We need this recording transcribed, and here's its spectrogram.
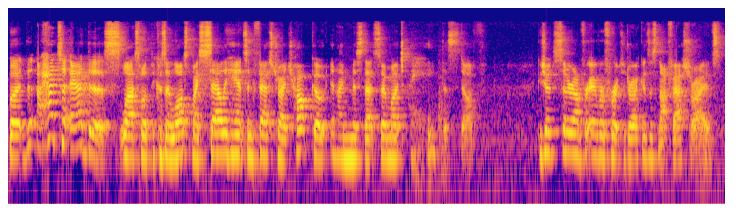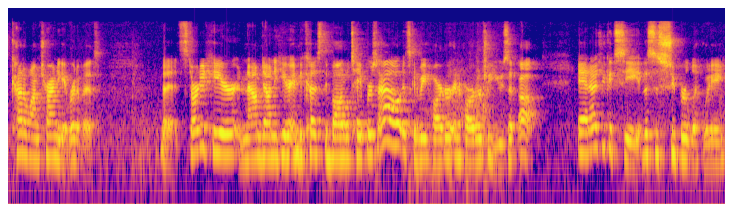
But I had to add this last month because I lost my Sally Hansen Fast Dry Top Coat and I miss that so much. I hate this stuff. Because you have to sit around forever for it to dry because it's not fast dry. It's kind of why I'm trying to get rid of it. But it started here and now I'm down to here and because the bottle tapers out, it's going to be harder and harder to use it up. And as you can see, this is super liquidy.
